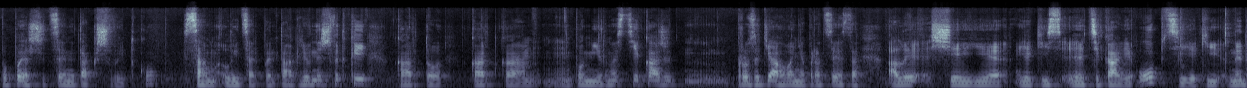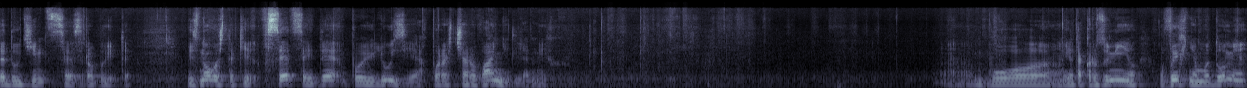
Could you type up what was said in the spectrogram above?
по-перше, це не так швидко. Сам лицар Пентаклів не швидкий. Карто, картка помірності каже про затягування процесу, але ще є якісь е, цікаві опції, які не дадуть їм це зробити. І знову ж таки, все це йде по ілюзіях, по розчаруванню для них. Е, Бо, я так розумію, в їхньому домі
